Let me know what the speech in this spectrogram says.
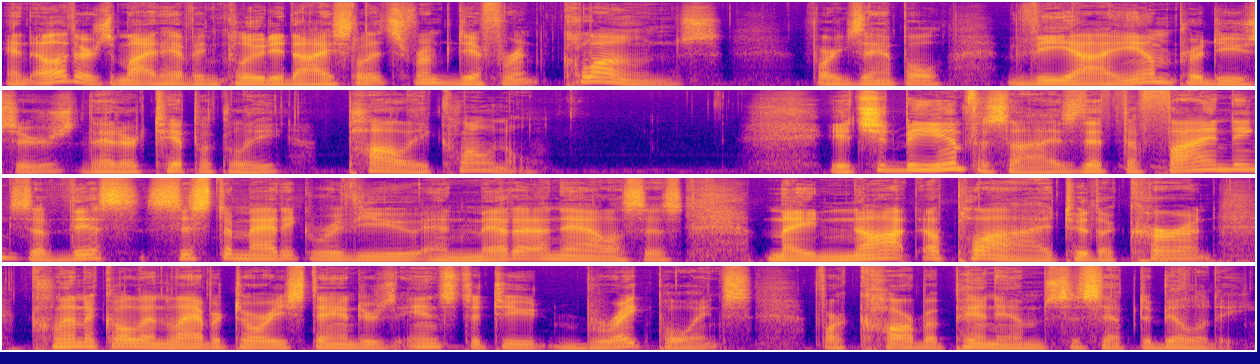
And others might have included isolates from different clones, for example, VIM producers that are typically polyclonal. It should be emphasized that the findings of this systematic review and meta analysis may not apply to the current Clinical and Laboratory Standards Institute breakpoints for carbapenem susceptibility.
